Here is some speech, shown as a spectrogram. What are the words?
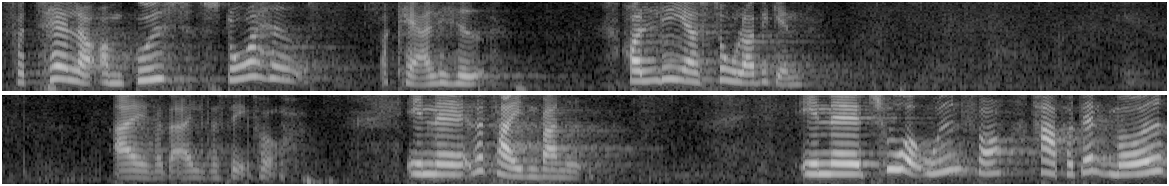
fortæller om Guds storhed og kærlighed. Hold lige jeres sol op igen. Ej, hvor dejligt at se på. En, øh, så tager I den bare ned. En øh, tur udenfor har på den måde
